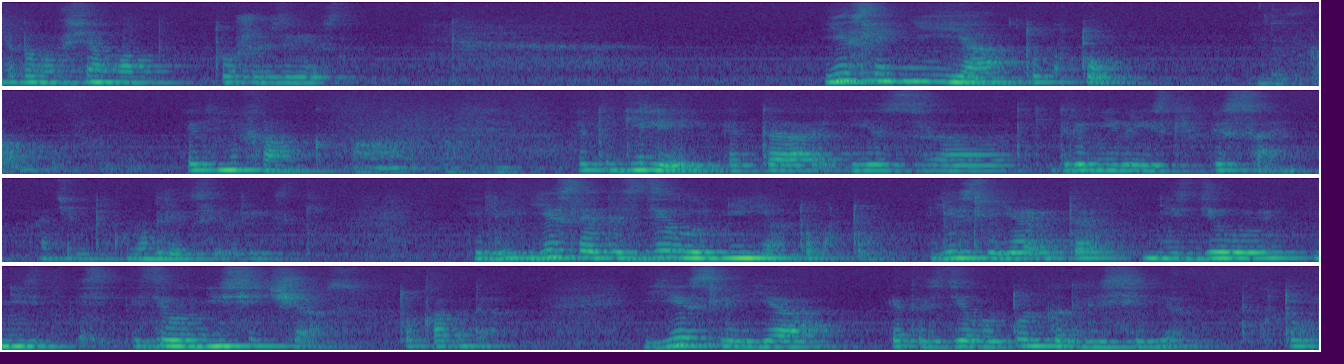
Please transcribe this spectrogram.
я думаю, всем вам тоже известна. Если не я, то кто? Да, Франков. Это не Франк. А, Это Гилей. Это из э, таких древнееврейских писаний. Один такой мудрец еврейский. Или если это сделаю не я, то кто? Если я это не сделаю, не, сделаю не сейчас, то когда? Если я это сделаю только для себя, то кто я?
